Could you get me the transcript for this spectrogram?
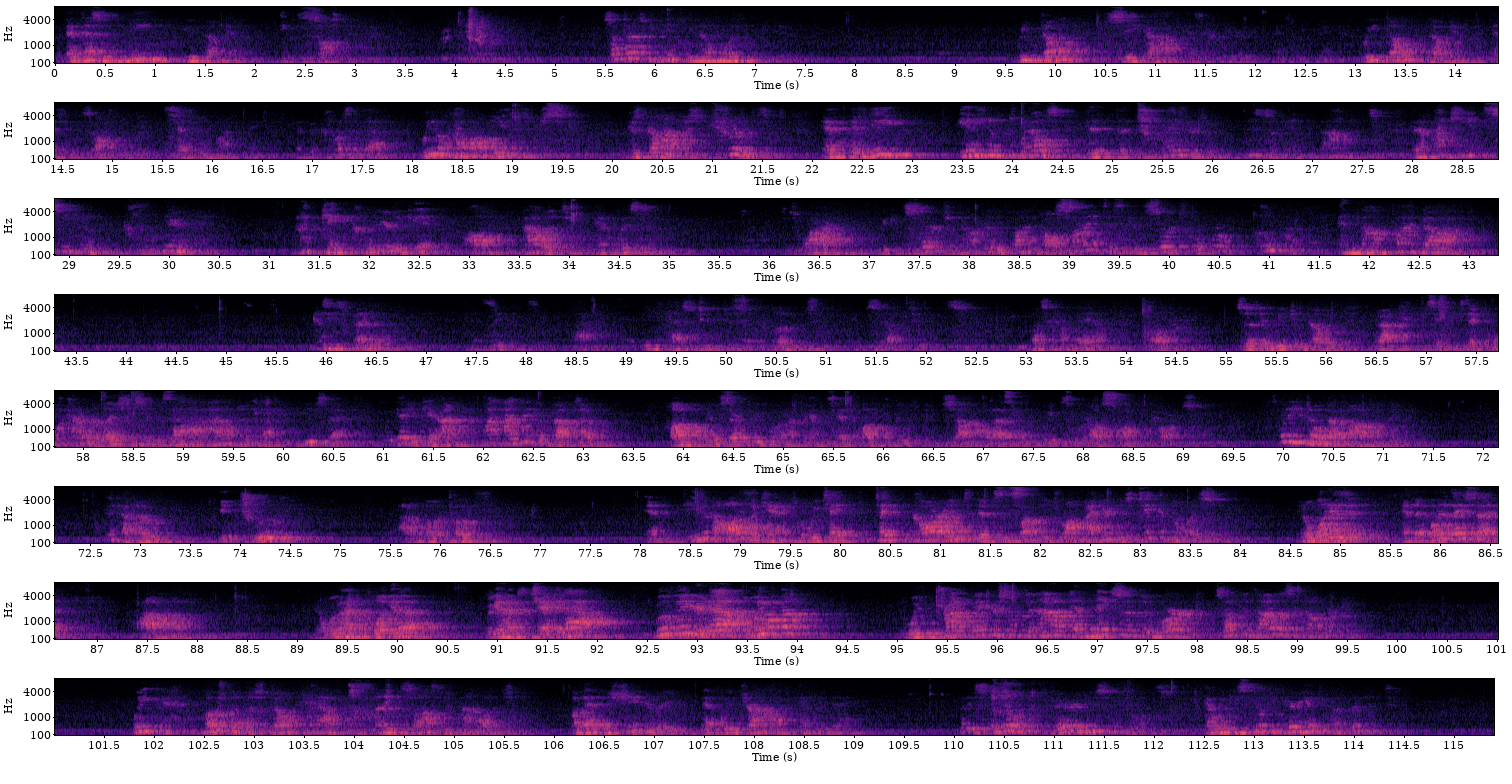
but that doesn't mean you know Him exhaustively. Sometimes we think we know more than we do. We don't see God as clear as we think. We don't know Him as exhaustively as we might think. And because of that, we don't have all the answers. Because God is truth. And if He, in Him dwells the, the treasures of wisdom and knowledge, and if I can't see Him clearly, I can't clearly get all knowledge and wisdom, which is why we can search and not really find it all. Scientists can search the world over and not find God. Because he's veiled in a thick cloud. He has to disclose himself to us. He must come down um, so that we can know it. You, know, you, say, you say, well, what kind of relationship is that? I don't know if I can use that. Well, yeah, you can. I, I, I think about um, automobiles. Several people in our families had automobiles in the shop the last couple of weeks, so we're all swapping cars. What do you know about an automobile? I think I know it truly. I don't know it totally. And even the auto mechanics, when we take, take the car into them and something's wrong. I hear this ticking noise. You know, what is it? And then what do they say? I don't know. You know, we're going to have to plug it up. We're going to have to check it out. We'll figure it out, but we don't know. And we try to figure something out and make something work. Something's obviously not working. We, most of us don't have an exhaustive knowledge of that machinery that we drive every day. But it's still very useful to us, and we can still be very intimate with it.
